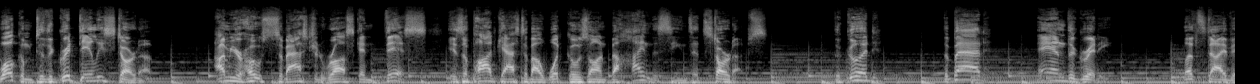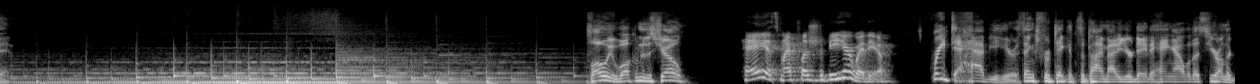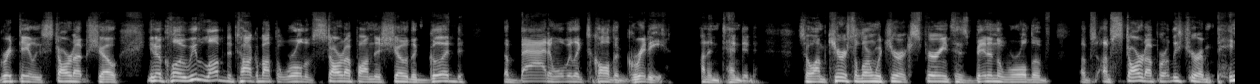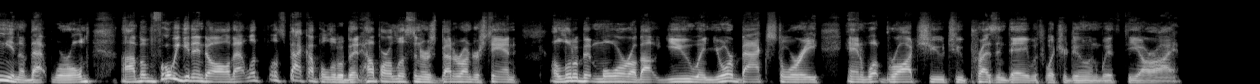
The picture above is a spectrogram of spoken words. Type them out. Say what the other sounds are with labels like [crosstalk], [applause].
Welcome to the Grit Daily Startup. I'm your host, Sebastian Rusk, and this is a podcast about what goes on behind the scenes at startups the good, the bad, and the gritty. Let's dive in. Chloe, welcome to the show. Hey, it's my pleasure to be here with you. It's great to have you here. Thanks for taking some time out of your day to hang out with us here on the Grit Daily Startup Show. You know, Chloe, we love to talk about the world of startup on this show, the good, the bad, and what we like to call the gritty, unintended. So I'm curious to learn what your experience has been in the world of of, of startup, or at least your opinion of that world. Uh, but before we get into all that, let, let's back up a little bit, help our listeners better understand a little bit more about you and your backstory and what brought you to present day with what you're doing with DRI.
